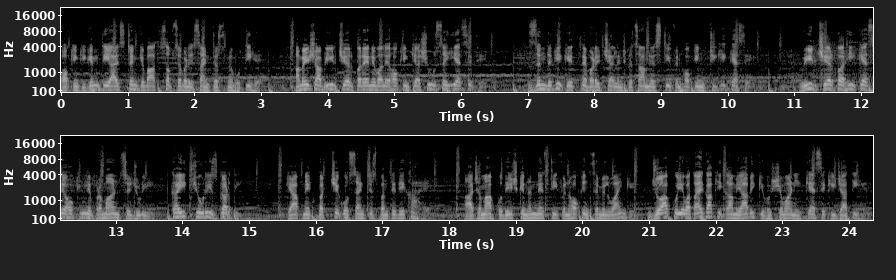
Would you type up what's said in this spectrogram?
हॉकिंग की गिनती आइंस्टाइन के बाद सबसे बड़े साइंटिस्ट में होती है। हमेशा व्हील चेयर पर रहने वाले हॉकिंग के अशूर से ही ऐसे थे। ज़िंदगी के इतने बड़े चैलेंज के सामने स्टीफन हॉकिंग टिके कैसे? व्हील चेयर पर ही कैसे हॉकिंग ने ब्रह्मांड से जुड़ी कई थ्योरीज गढ़ दी। क्या आपने एक बच्चे को साइंटिस्ट बनते देखा है? आज हम आपको देश के नन्हे स्टीफन हॉकिंग से मिलवाएँगे, जो आपको ये बताएगा कि कामयाबी की भविष्यवाणी कैसे की जाती है।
